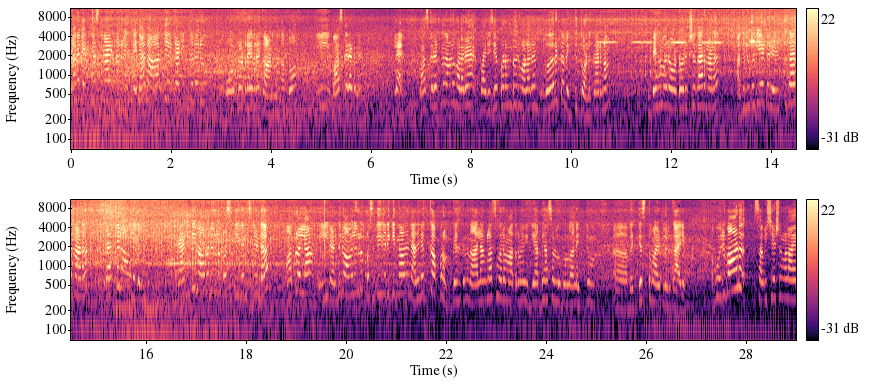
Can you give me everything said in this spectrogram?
വളരെ വ്യത്യസ്തനായിട്ടൊരു വ്യക്തി ഞാൻ ആദ്യമായിട്ടാണ് ഇങ്ങനെ ഒരു ഓട്ടോ ഡ്രൈവറെ കാണുന്നത് അപ്പോൾ ഈ ഭാസ്കരേട്ടനെ അല്ലേ ഭാസ്കരേട്ടനെ നമ്മൾ വളരെ പരിചയപ്പെടേണ്ട ഒരു വളരെ വേറിട്ട വ്യക്തിത്വമാണ്. കാരണം ഇദ്ദേഹം ഒരു ഓട്ടോറിക്ഷക്കാരനാണ്. അതിലുപരിയായിട്ട് ഒരു എഴുത്തുകാരനാണ്. രണ്ട് നോവലുകൾ രണ്ട് നോവലുകൾ പ്രസിദ്ധീകരിച്ചിട്ടുണ്ട്. മാത്രമല്ല ഈ രണ്ട് നോവലുകൾ പ്രസിദ്ധീകരിക്കുന്നതിന് അതിനൊക്കെ അപ്പുറം ഇദ്ദേഹത്തിന് നാലാം ക്ലാസ് വരെ മാത്രമേ വിദ്യാഭ്യാസം ഉള്ളൂ എന്നുള്ളതാണ് ഏറ്റവും വ്യത്യസ്തമായിട്ടുള്ളൊരു കാര്യം. അപ്പോൾ ഒരുപാട് സവിശേഷങ്ങളായ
